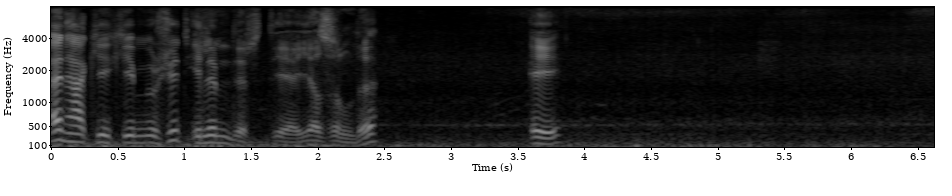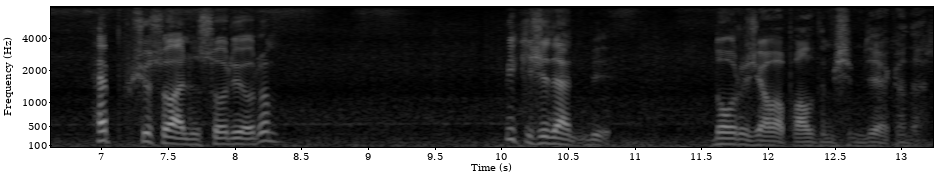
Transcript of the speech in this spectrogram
En hakiki mürşit ilimdir diye yazıldı. İyi. Hep şu suali soruyorum. Bir kişiden bir doğru cevap aldım şimdiye kadar.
